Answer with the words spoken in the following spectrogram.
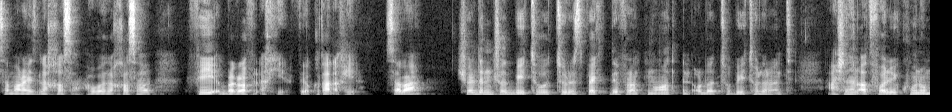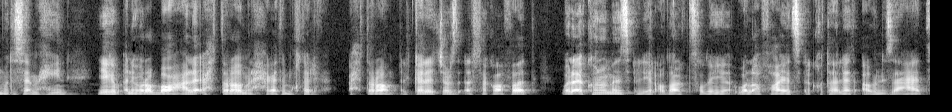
summarize لخصها. هو لخصها في ال paragraph الأخير في القطعة الأخيرة. سبعة Children should be taught to respect different notes in order to be tolerant. عشان الأطفال يكونوا متسامحين يجب أن يربوا على احترام الحاجات المختلفة. احترام ال cultures الثقافات ولا economies اللي هي الأوضاع الاقتصادية ولا fights القتالات أو النزاعات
